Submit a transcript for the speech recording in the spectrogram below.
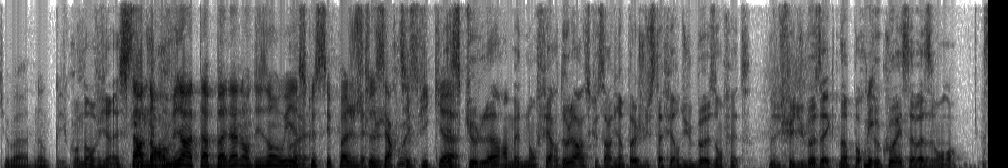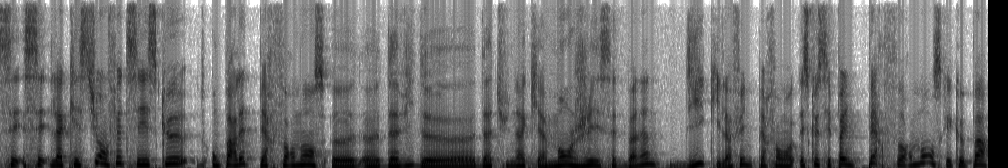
Tu vois, donc Et du coup, on en vient. est-ce ça en revient à ta banane en disant oui, Ouais. est-ce que c'est pas juste le est-ce- certificat Est-ce que l'art, maintenant, faire de l'art, est-ce que ça revient pas juste à faire du buzz en fait? Tu fais du buzz avec n'importe quoi et ça va se vendre. C'est, c'est- la question en fait, c'est est-ce que on parlait de performance. euh, euh, David euh, Datuna qui a mangé cette banane dit qu'il a fait une performance. Est-ce que c'est pas une performance quelque part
